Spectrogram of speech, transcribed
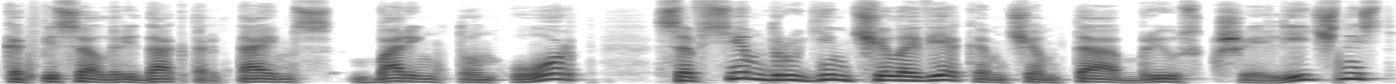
как писал редактор «Таймс» Баррингтон Уорд, совсем другим человеком, чем та брюскшая личность,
